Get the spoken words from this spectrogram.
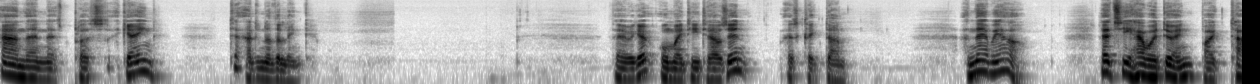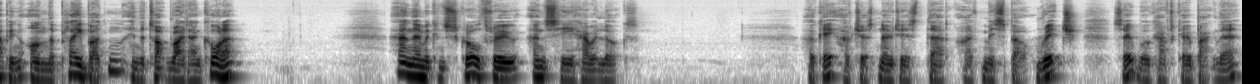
and then let's plus again, to add another link. There we go, all my details in. Let's click done. And there we are. Let's see how we're doing by tapping on the play button in the top right hand corner. And then we can scroll through and see how it looks. Okay, I've just noticed that I've misspelt rich, so we'll have to go back there.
